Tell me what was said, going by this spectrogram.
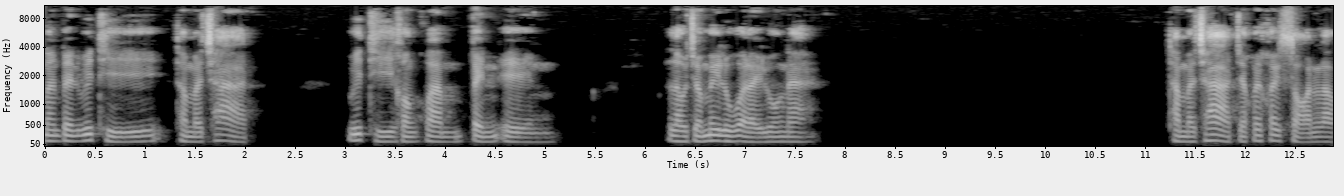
มันเป็นวิถีธรรมชาติ วิถีของความเป็นเอง เราจะไม่รู้อะไรล่วงหน้า ธรรมชาติจะค่อยๆสอนเรา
